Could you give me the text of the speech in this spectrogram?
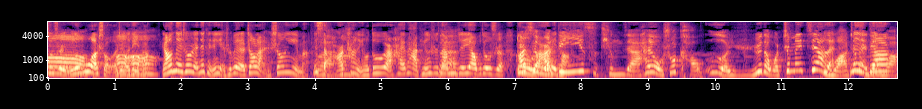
就是有一个握手的这个地方。然后那时候人家肯定也是为了招揽生意嘛，那小孩看了以后都有点害怕。平时咱们这要不就是动物园里头，第一次听见还有说烤鳄鱼的，我真没见过，真没见过。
